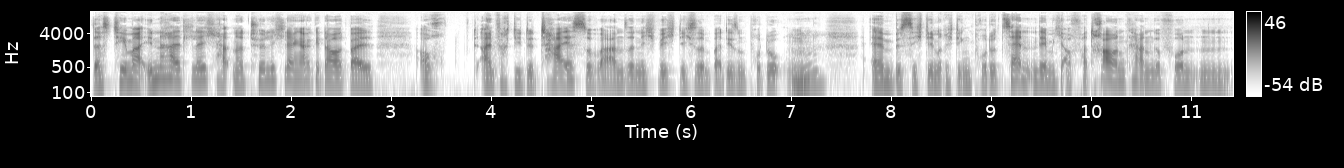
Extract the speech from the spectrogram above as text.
das Thema inhaltlich hat natürlich länger gedauert, weil auch einfach die Details so wahnsinnig wichtig sind bei diesen Produkten, mhm. ähm, bis ich den richtigen Produzenten, dem ich auch vertrauen kann, gefunden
